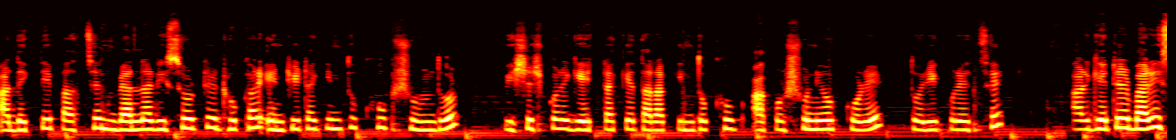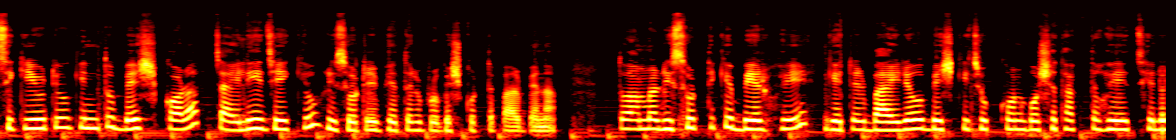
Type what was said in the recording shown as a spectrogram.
আর দেখতেই পাচ্ছেন বেলনা রিসোর্টে ঢোকার এন্ট্রিটা কিন্তু খুব সুন্দর। বিশেষ করে গেটটাকে তারা কিন্তু খুব আকর্ষণীয় করে তৈরি করেছে। আর গেটের বাড়ি সিকিউরিটিও কিন্তু বেশ করা চাইলেই যে কেউ রিসোর্টের ভেতরে প্রবেশ করতে পারবে না। তো আমরা রিসোর্ট থেকে বের হয়ে গেটের বাইরেও বেশ কিছুক্ষণ বসে থাকতে হয়েছিল।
